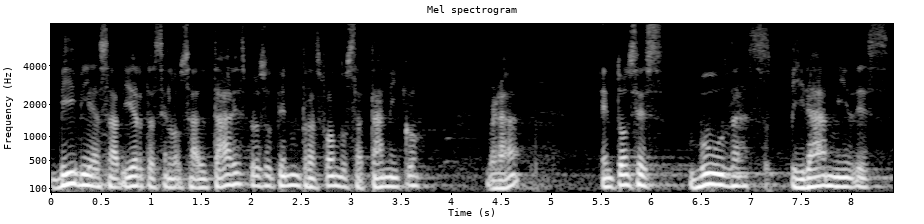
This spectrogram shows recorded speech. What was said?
Biblias abiertas en los altares, pero eso tiene un trasfondo satánico, ¿verdad? Entonces, Budas, pirámides,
